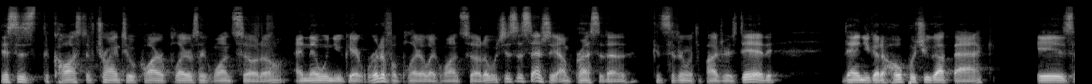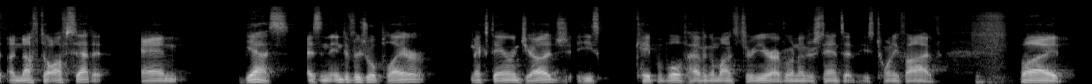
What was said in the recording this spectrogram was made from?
this is the cost of trying to acquire players like Juan Soto. And then when you get rid of a player like Juan Soto, which is essentially unprecedented considering what the Padres did, then you got to hope what you got back is enough to offset it. And yes, as an individual player, next to Aaron Judge, he's capable of having a monster year. Everyone understands it. He's 25. But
